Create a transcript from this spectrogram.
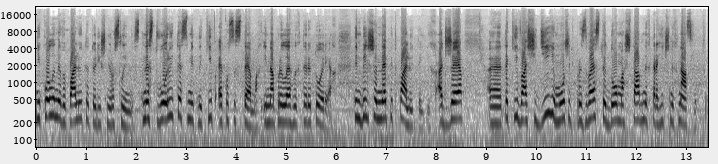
Ніколи не випалюйте торішню рослинність, не створюйте смітників в екосистемах і на прилеглих територіях. Тим більше не підпалюйте їх, адже такі ваші дії можуть призвести до масштабних трагічних наслідків.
